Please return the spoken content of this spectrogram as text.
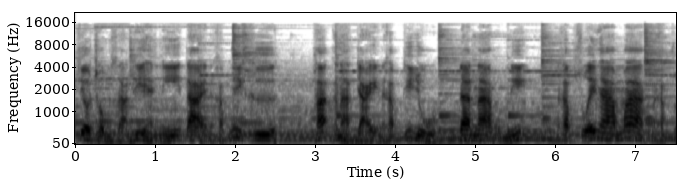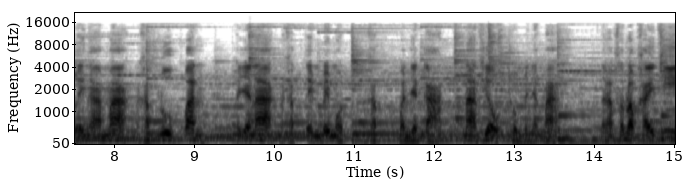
เที่ยวชมสถานที่แห่งนี้ได้นะครับ นี่คือ พระขนาดใหญ่นะครับที่อยู่ด้านหน้าผมนี้นะครับสวยงามมากนะครับสวยงามมากนะครับรูปปั้นพญานาคนะครับเต็มไปหมดนะครับบรรยากาศน่าเที่ยวชมเป็นอย่างมากนะครับสำหรับใครที่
